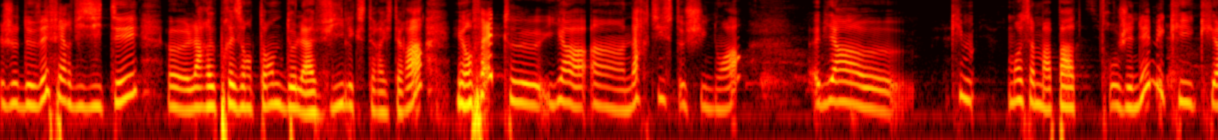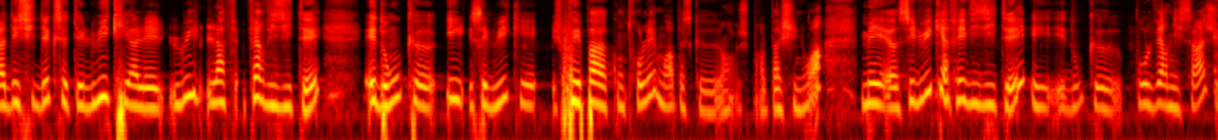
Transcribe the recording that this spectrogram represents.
je devais faire visiter euh, la représentante de la ville, etc., etc. Et en fait, euh, il y a un artiste chinois, eh bien, qui moi, ça ne m'a pas trop gêné, mais qui, a décidé que c'était lui qui allait lui la faire visiter. Et donc, euh, c'est lui qui est, je ne pouvais pas contrôler, moi, parce que hein, je ne parle pas chinois, mais euh, c'est lui qui a fait visiter. Et, donc, euh, pour le vernissage,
